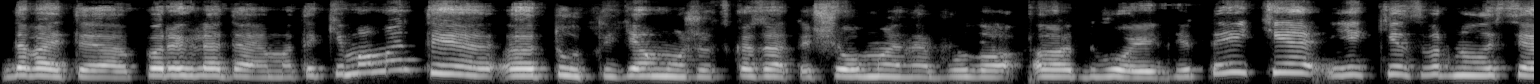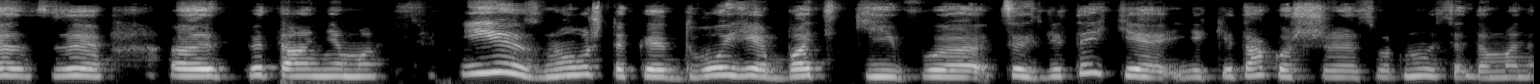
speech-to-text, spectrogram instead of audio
Давайте переглядаємо такі моменти. Е, Тут я можу сказати, що у мене було е, двоє дітей, які звернулися з питаннями, і знову ж таки двоє батьків цих дітей, які також звернулися до мене.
